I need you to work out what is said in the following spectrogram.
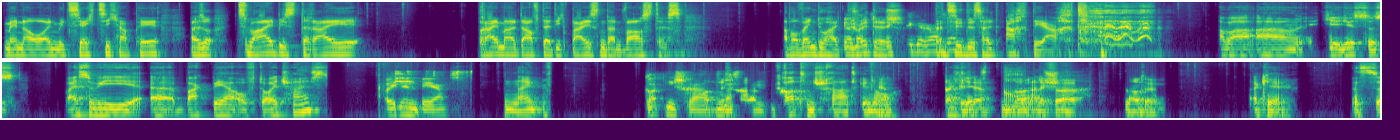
Männer einen mit 60 HP. Also zwei bis drei, dreimal darf der dich beißen, dann war's das. Aber wenn du halt Ja, kritisch, dann sind es halt 8D8. Aber äh, hier, Justus, weißt du, wie äh, Bugbear auf Deutsch heißt? Eulenbär. Nein. Grottenschrab. Grottenschrat, genau. Ja. Ich ja. Aber Alex war lauter. Okay. Das äh,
